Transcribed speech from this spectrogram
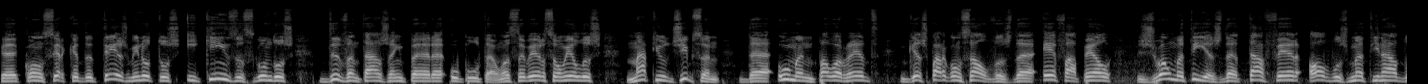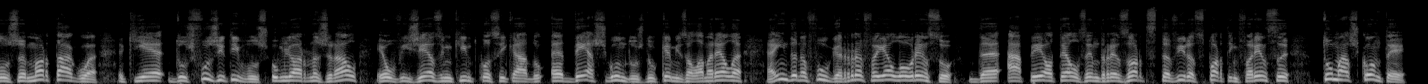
eh, com cerca de 3 minutos e 15 segundos de vantagem para o pelotão. A saber, são eles Matthew Gibson, da Human Power Red, Gaspar Gonçalves, da FAPEL, João Matias, da Tafer Ovos Matinados, dos Mortágua, que é dos fugitivos o melhor na geral, é o 25º classificado a 10 segundos do camisola amarela. Ainda na fuga, Rafael Lourenço, da AP Hotels and Resorts Tavira Sporting Farense, Tomás Conte,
